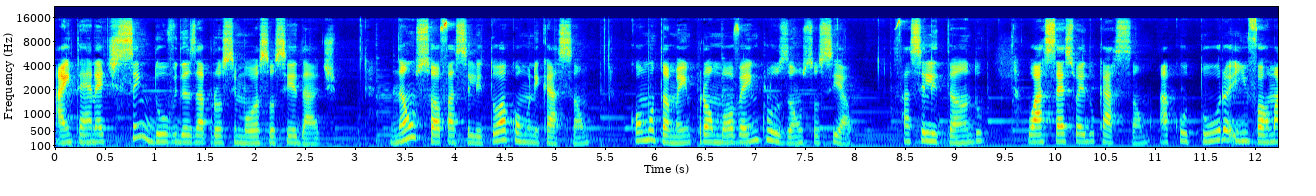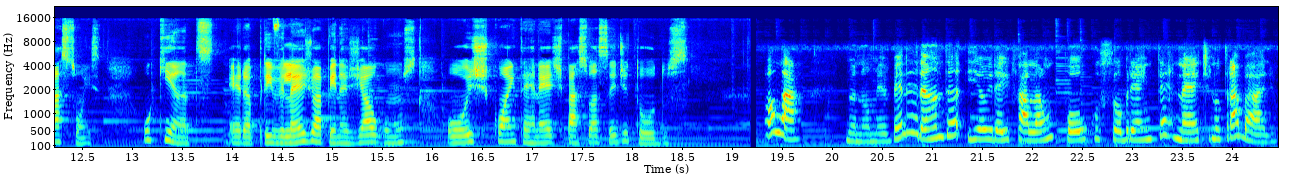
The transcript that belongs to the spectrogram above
a internet sem dúvidas aproximou a sociedade. Não só facilitou a comunicação, como também promove a inclusão social, facilitando o acesso à educação, à cultura e informações. O que antes era privilégio apenas de alguns, hoje com a internet passou a ser de todos. Olá! Meu nome é Veneranda e eu irei falar um pouco sobre a internet no trabalho.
